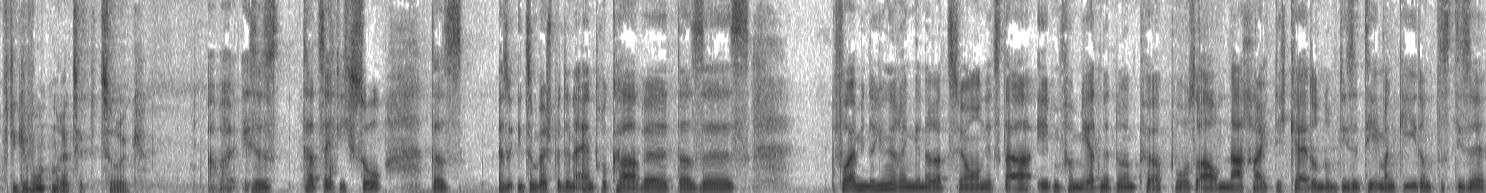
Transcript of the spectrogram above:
auf die gewohnten Rezepte zurück. Aber ist es tatsächlich so, dass also ich zum Beispiel den Eindruck habe, dass es vor allem in der jüngeren Generation jetzt da eben vermehrt nicht nur um Purpose, auch um Nachhaltigkeit und um diese Themen geht und dass diese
